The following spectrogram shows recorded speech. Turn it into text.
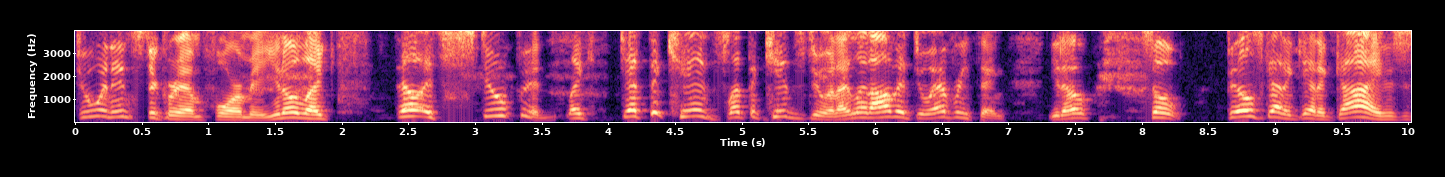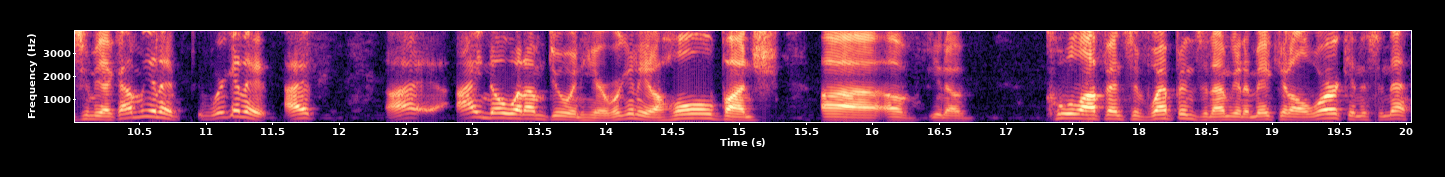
do an Instagram for me? You know, like no, it's stupid. Like, get the kids, let the kids do it. I let Ahmed do everything, you know? So Bill's got to get a guy who's just gonna be like, I'm gonna, we're gonna, I, I, I know what I'm doing here. We're gonna get a whole bunch uh, of, you know, cool offensive weapons and I'm going to make it all work and this and that.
